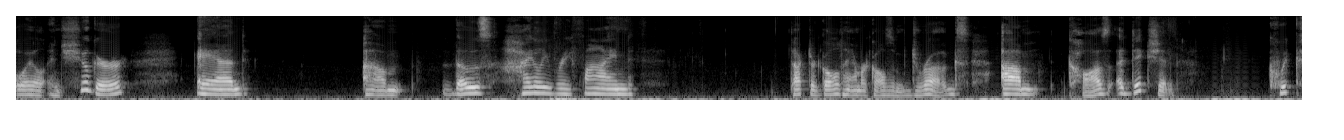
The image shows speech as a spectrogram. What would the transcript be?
oil, and sugar. And um, those highly refined, Dr. Goldhamer calls them drugs, um, cause addiction. Quick,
